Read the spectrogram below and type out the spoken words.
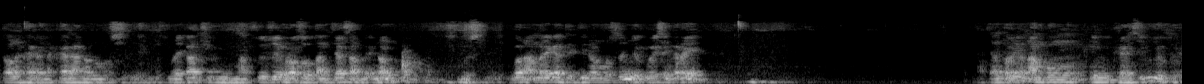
atau negara-negara non muslim. Mereka di rumah. Terus yang Rasul Tanja sampai non muslim. Gue nak mereka jadi non muslim ya gue sing keren Contohnya nampung imigrasi itu juga,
